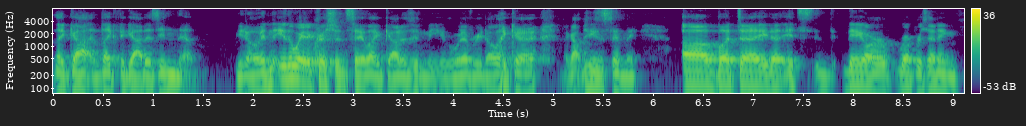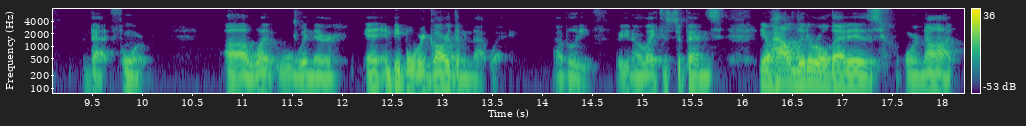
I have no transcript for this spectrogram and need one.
like god like the god is in them you know in, in the way that christians say like god is in me or whatever you know like uh i got jesus in me. Uh but uh you know it's they are representing that form uh when when they're and, and people regard them that way i believe. You know like this depends you know how literal that is or not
